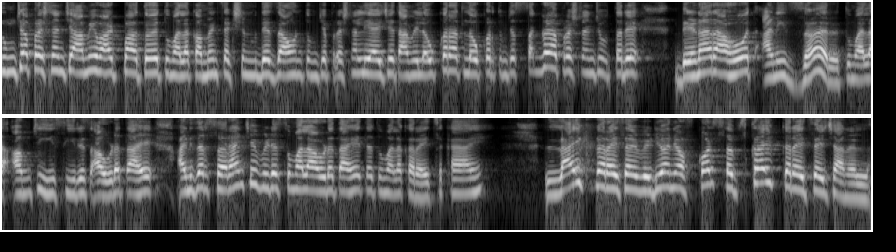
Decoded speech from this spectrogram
तुमच्या प्रश्नांची आम्ही वाट पाहतोय. तुम्हाला कमेंट सेक्शनमध्ये जाऊन तुमचे प्रश्न लिहायचे आहेत. आम्ही लवकरात लवकर तुमच्या सगळ्या प्रश्नांची उत्तरे देणार आहोत. आणि जर तुम्हाला आमची ही सिरीज आवडत आहे आणि जर सरांचे व्हिडिओ तुम्हाला आवडत आहे तर तुम्हाला करायचं काय आहे? लाईक करायचं आहे व्हिडिओ आणि ऑफकोर्स सबस्क्राईब करायचं आहे चॅनलला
